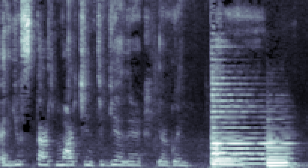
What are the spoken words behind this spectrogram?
and you start marching together, you're going. dum,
